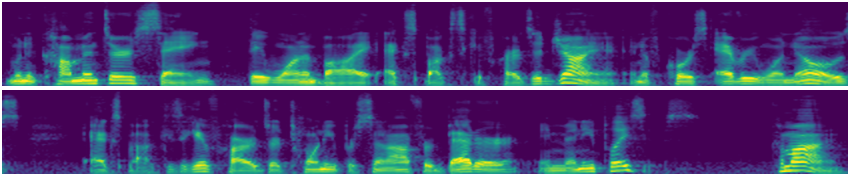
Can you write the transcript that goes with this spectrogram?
when a commenter is saying they want to buy Xbox gift cards at Giant. And of course, everyone knows Xbox gift cards are 20% off or better in many places. Come on.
